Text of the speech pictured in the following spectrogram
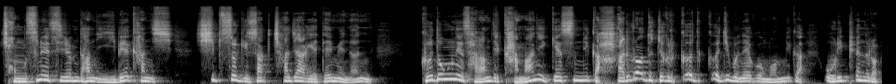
총선에서 이런 한 210석 이상 차지하게 되면은 그 동네 사람들이 가만히 있겠습니까 하루라도 저걸 끄, 끄집어내고 뭡니까 우리 편으로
